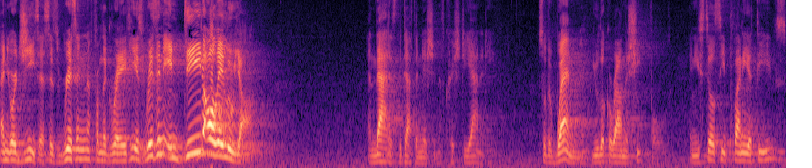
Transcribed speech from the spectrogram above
and your Jesus is risen from the grave. He is risen indeed. Alleluia. And that is the definition of Christianity. So that when you look around the sheepfold and you still see plenty of thieves,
